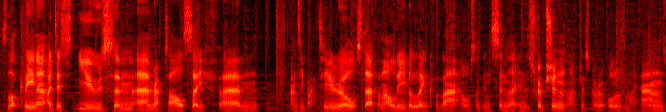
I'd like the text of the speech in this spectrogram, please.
it's a lot cleaner. I just use some um, reptile safe um, antibacterial stuff and I'll leave a link for that or something similar in the description. I've just got it all over my hand.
